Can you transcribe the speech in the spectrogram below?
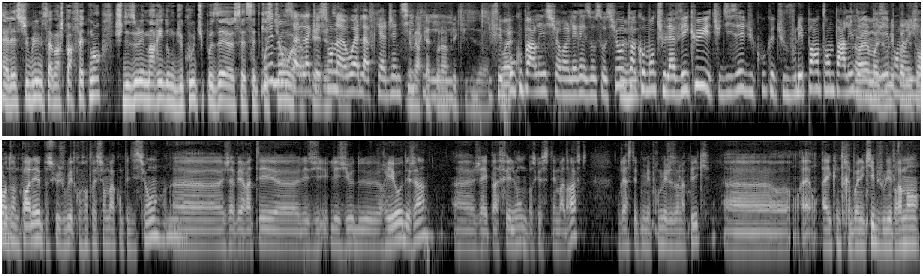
Elle, est sublime, ça marche parfaitement. Je suis désolé, Marie. Donc du coup, tu posais euh, cette, cette Oui, question. non, ça, euh, la question de la, ouais, de la free agency Le mercato qui, fait Ouais. beaucoup parler sur les réseaux sociaux. Toi, Mhm. comment tu l'as vécu? Et tu disais du coup que tu ne voulais pas entendre parler de Ouais, moi je voulais pendant pas du tout entendre parler parce que je voulais être concentré sur ma compétition. Euh, J'avais raté euh, les, JO de Rio déjà. Euh, J'avais pas fait Londres parce que c'était ma draft. Donc là, c'était mes premiers Jeux Olympiques. Euh, avec une très bonne équipe, je voulais vraiment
